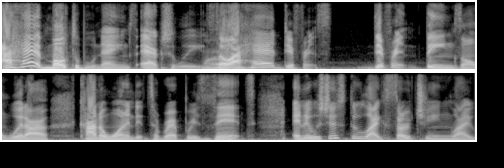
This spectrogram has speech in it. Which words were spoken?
I had multiple names actually. Wow. So I had different different things on what I kind of wanted it to represent, and it was just through like searching like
